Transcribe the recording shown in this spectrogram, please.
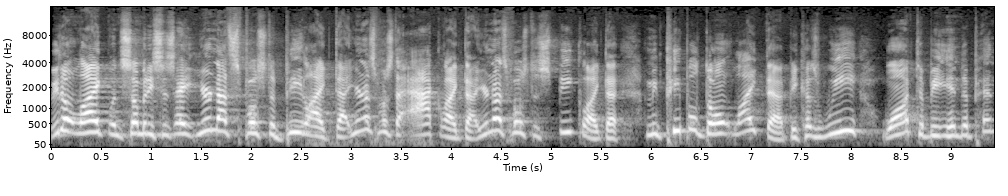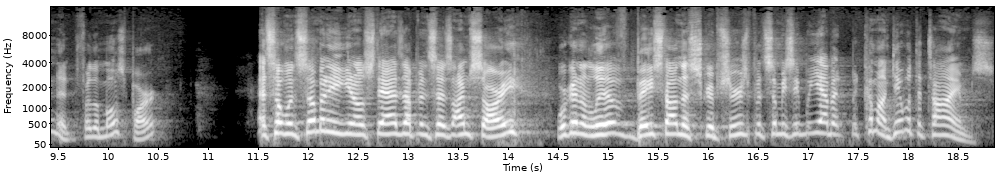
We don't like when somebody says, hey, you're not supposed to be like that. You're not supposed to act like that. You're not supposed to speak like that. I mean, people don't like that because we want to be independent for the most part. And so when somebody, you know, stands up and says, I'm sorry, we're going to live based on the scriptures, but somebody says, well, yeah, but, but come on, get with the times.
